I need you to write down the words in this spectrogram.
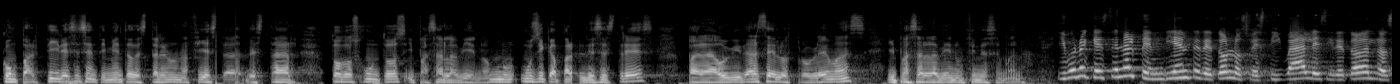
compartir ese sentimiento de estar en una fiesta, de estar todos juntos y pasarla bien, ¿no? Mu- música para el desestrés, para olvidarse de los problemas y pasarla bien un fin de semana. Y bueno, que estén al pendiente de todos los festivales y de todos los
